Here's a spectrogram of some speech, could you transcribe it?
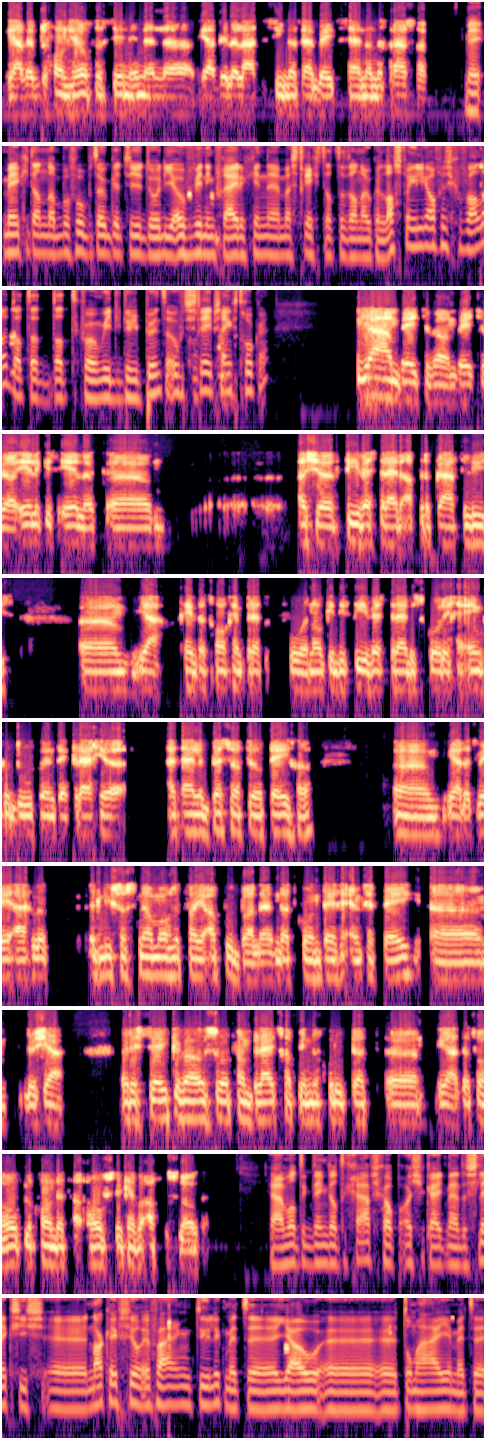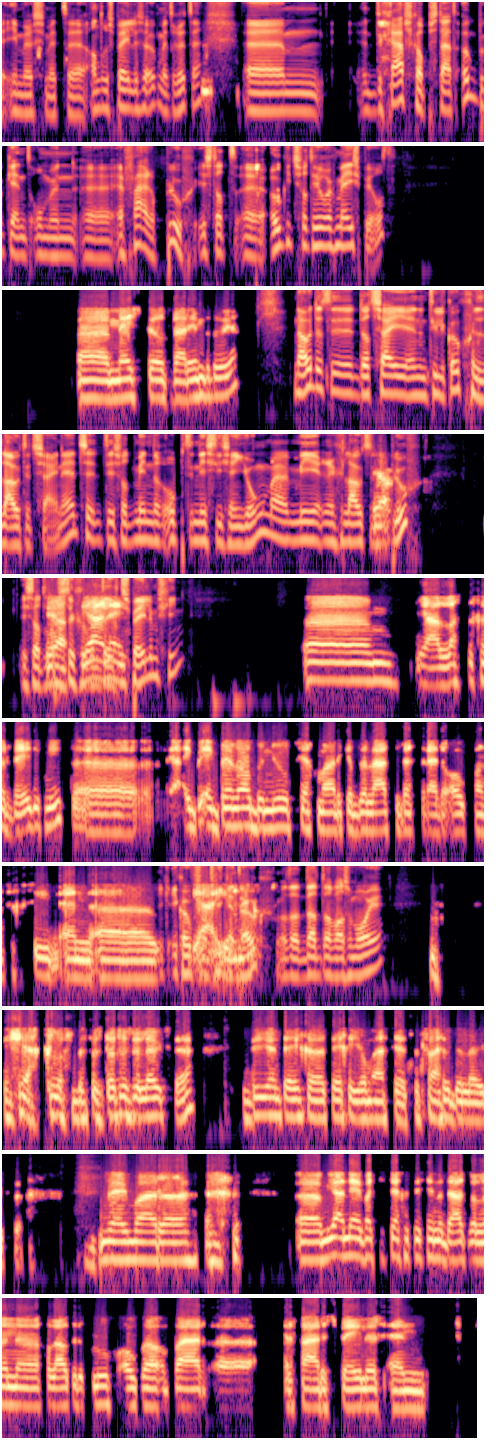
ja, we hebben er gewoon heel veel zin in en uh, ja, willen laten zien dat wij beter zijn dan de graafschap. Merk je dan, dan bijvoorbeeld ook dat je door die overwinning vrijdag in uh, Maastricht, dat er dan ook een last van jullie af is gevallen? Dat, dat, dat gewoon weer die drie punten over de streep zijn getrokken? Ja, een beetje wel, een beetje wel. Eerlijk is eerlijk. Uh, als je vier wedstrijden achter elkaar verliest, um, ja, geeft dat gewoon geen prettig gevoel. En ook in die vier wedstrijden score je geen enkel doelpunt en krijg je uiteindelijk best wel veel tegen. Um, ja, dat wil je eigenlijk het liefst zo snel mogelijk van je afvoetballen. En dat kon tegen MVV. Uh, dus ja, er is zeker wel een soort van blijdschap in de groep dat, uh, ja, dat we hopelijk gewoon dat hoofdstuk hebben afgesloten. Ja, want ik denk dat de graafschap, als je kijkt naar de selecties, uh, NAC heeft veel ervaring natuurlijk met uh, jou, uh, Tom Haaien, met Immers, met andere spelers ook, met Rutte. Um, de graafschap staat ook bekend om een ervaren ploeg. Is dat ook iets wat heel erg meespeelt? meespeelt. Waarin bedoel je? Nou, dat, dat zij natuurlijk ook gelouterd zijn. Hè? Het, het, is wat minder optimistisch en jong, maar meer een gelouterde ja. ploeg. Is dat lastiger ja. Ja, om tegen nee. te spelen misschien? Um, ja, lastiger weet ik niet. Uh, ja, ik, ik ben wel benieuwd, zeg maar. Ik heb de laatste wedstrijden ook van ze gezien. En, uh, ik, ik hoop ja, het weekend ook, want dat, dat, dat was een mooie. Ja, klopt. Dat is, dat is de leukste, hè? Die en tegen, tegen Jong AZ, dat waren de leukste. Nee, maar um, ja, nee, wat je zegt, het is inderdaad wel een gelouterde ploeg. Ook wel een paar ervaren spelers. En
